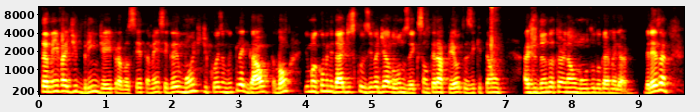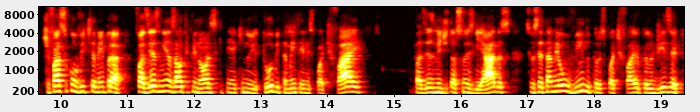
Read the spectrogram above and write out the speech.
também vai de brinde aí para você também. Você ganha um monte de coisa muito legal, tá bom? E uma comunidade exclusiva de alunos aí que são terapeutas e que estão ajudando a tornar o mundo um lugar melhor. Beleza? Te faço o convite também para fazer as minhas auto-hipnoses que tem aqui no YouTube, também tem no Spotify, fazer as meditações guiadas. Se você está me ouvindo pelo Spotify ou pelo Deezer,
